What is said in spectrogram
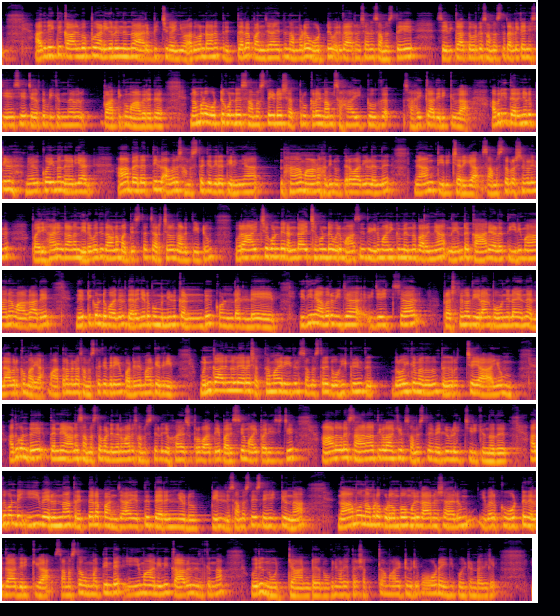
അതിലേക്ക് കാൽവെപ്പ് അണികളിൽ നിന്ന് ആരംഭിച്ചു കഴിഞ്ഞു. അതുകൊണ്ടാണ് ത്രിത്തല പഞ്ചായത്ത് നമ്മുടെ വോട്ട് ഒരു കാരണവശാലും സമസ്തയെ സേവിക്കാത്തവർക്ക് സമസ്ത തള്ളിക്കഴിഞ്ഞ് സി എ സിയെ ചേർത്ത് പിടിക്കുന്നവർ പാർട്ടിക്കും ആവരുത്. നമ്മുടെ വോട്ട് കൊണ്ട് സമസ്തയുടെ ശത്രുക്കളെ നാം സഹായിക്കുക സഹായിക്കാതിരിക്കുക. അവർ ഈ തെരഞ്ഞെടുപ്പിൽ മേൽക്കോയ്മ നേടിയാൽ ആ ബലത്തിൽ അവർ സമസ്തക്കെതിരെ തിരിഞ്ഞ നാമാണ് അതിന് ഉത്തരവാദികൾ എന്ന് നാം തിരിച്ചറിയുക. സമസ്ത പ്രശ്നങ്ങളിൽ പരിഹാരം കാണാൻ നിരവധി തവണ മധ്യസ്ഥ ചർച്ചകൾ നടത്തിയിട്ടും ഒരാഴ്ച കൊണ്ട് രണ്ടാഴ്ച കൊണ്ട് ഒരു മാസത്തിന് തീരുമാനിക്കുമെന്ന് പറഞ്ഞ നീണ്ട കാലയളവ് തീരുമാനമാകാതെ നീട്ടിക്കൊണ്ടുപോയതിൽ തെരഞ്ഞെടുപ്പ് മുന്നിൽ കണ്ടുകൊണ്ടല്ലേ ഇതിന് അവർ വിജ വിജയിച്ചാൽ പ്രശ്നങ്ങൾ തീരാൻ പോകുന്നില്ല എന്ന് എല്ലാവർക്കും അറിയാം. മാത്രമല്ല സമസ്തക്കെതിരെയും പണ്ഡിതന്മാർക്കെതിരെയും മുൻകാലങ്ങളിലേറെ ശക്തമായ രീതിയിൽ സമസ്തയെ ദ്രോഹിക്കുകയും ദ്രോഹിക്കുമെന്നതും തീർച്ചയായും. അതുകൊണ്ട് തന്നെയാണ് സമസ്ത പണ്ഡിതന്മാർ സമസ്തയുടെ ജുഹായ സുപ്രഭാതത്തെ പരസ്യമായി പരിഹസിച്ച് ആളുകളെ സ്ഥാനാർത്ഥികളാക്കി സമസ്തയെ വെല്ലുവിളിച്ചിരിക്കുന്നത്. അതുകൊണ്ട് ഈ വരുന്ന ത്രിത്തല പഞ്ചായത്ത് തെരഞ്ഞെടുപ്പിൽ സമസ്തയെ സ്നേഹിക്കുന്ന നാമോ നമ്മുടെ കുടുംബവും ഒരു കാരണവശാലും ഇവർക്ക് വോട്ട് നൽകാതിരിക്കുക. സമസ്ത ഉമ്മത്തിന്റെ ഈമാനിന് കാവൽ നിൽക്കുന്ന ഒരു നൂറ്റാണ്ട്. നോക്കി നിങ്ങൾ എത്ര ശക്തമായിട്ട് ഒരുപാട് എഴുതി പോയിട്ടുണ്ട് അതിൽ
